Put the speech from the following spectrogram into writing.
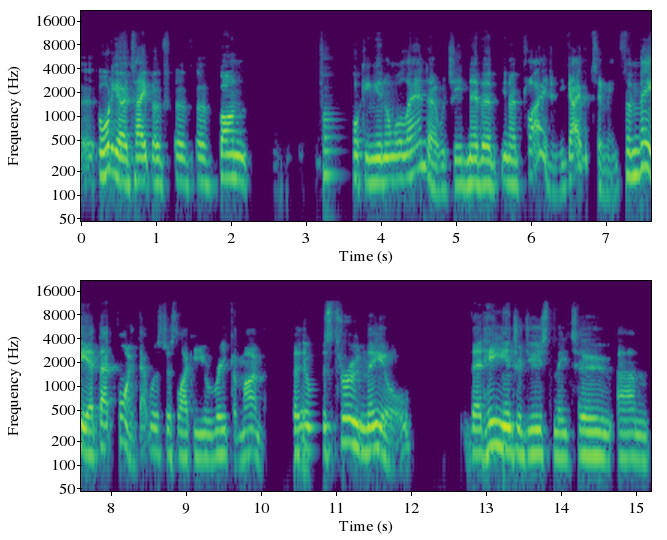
uh, audio tape of, of, of Bon talking in Orlando, which he'd never, you know, played, and he gave it to me. For me, at that point, that was just like a eureka moment. But it was through Neil that he introduced me to um,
